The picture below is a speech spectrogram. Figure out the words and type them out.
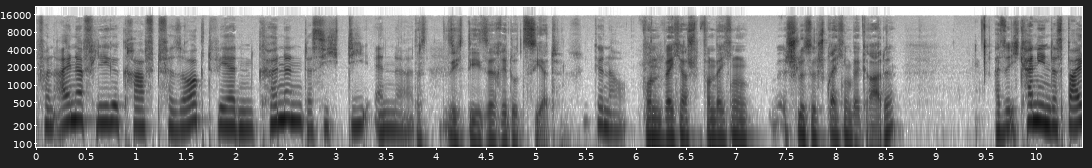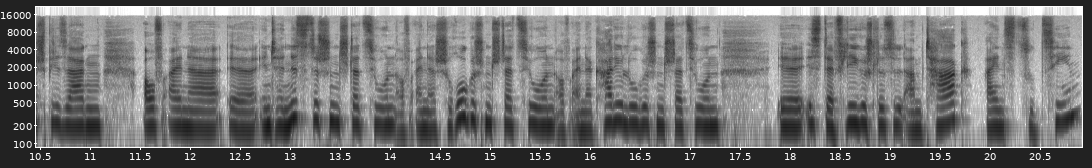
von einer Pflegekraft versorgt werden können, dass sich die ändert. Dass sich diese reduziert. Genau. Von, welcher, von welchem Schlüssel sprechen wir gerade? Also ich kann Ihnen das Beispiel sagen, auf einer äh, internistischen Station, auf einer chirurgischen Station, auf einer kardiologischen Station äh, ist der Pflegeschlüssel am Tag 1 zu 10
